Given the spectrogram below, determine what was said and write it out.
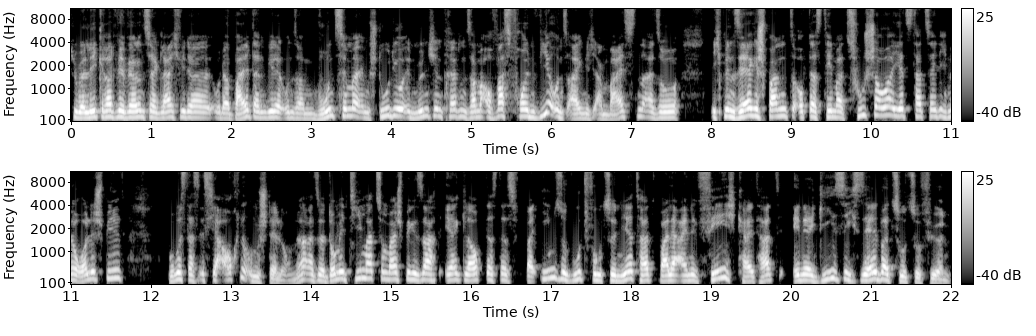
Ich überlege gerade, wir werden uns ja gleich wieder oder bald dann wieder in unserem Wohnzimmer im Studio in München treffen. Sag mal, auf was freuen wir uns eigentlich am meisten? Also ich bin sehr gespannt, ob das Thema Zuschauer jetzt tatsächlich eine Rolle spielt. Boris, das ist ja auch eine Umstellung. Ne? Also Domi Thiem hat zum Beispiel gesagt, er glaubt, dass das bei ihm so gut funktioniert hat, weil er eine Fähigkeit hat, Energie sich selber zuzuführen.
